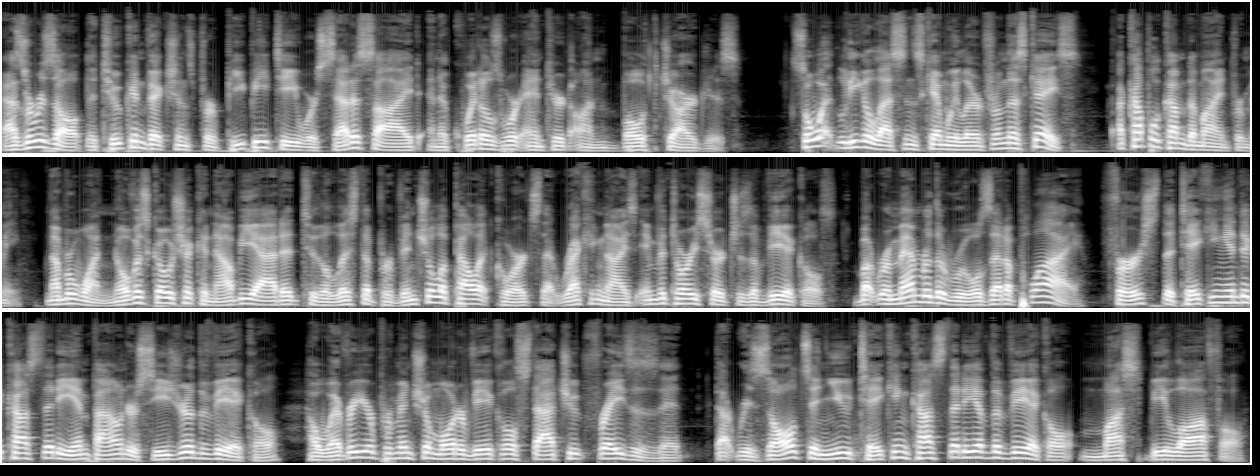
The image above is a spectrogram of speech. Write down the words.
As a result, the two convictions for PPT were set aside and acquittals were entered on both charges. So, what legal lessons can we learn from this case? A couple come to mind for me. Number one, Nova Scotia can now be added to the list of provincial appellate courts that recognize inventory searches of vehicles. But remember the rules that apply. First, the taking into custody, impound, or seizure of the vehicle, however your provincial motor vehicle statute phrases it, that results in you taking custody of the vehicle must be lawful.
